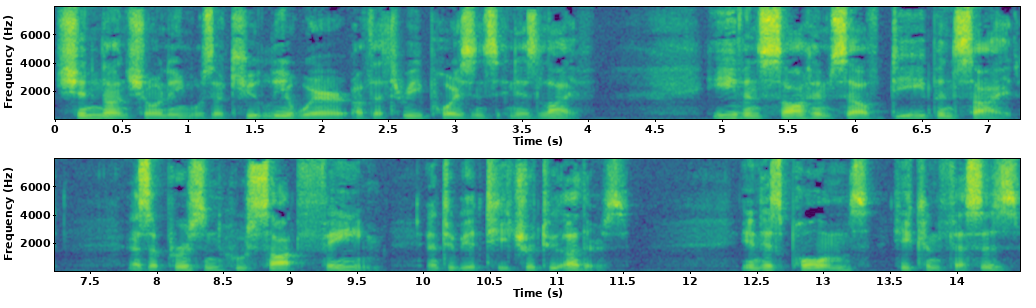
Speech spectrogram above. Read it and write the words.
Shinran Shonin was acutely aware of the three poisons in his life. He even saw himself deep inside as a person who sought fame and to be a teacher to others. In his poems, he confesses,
